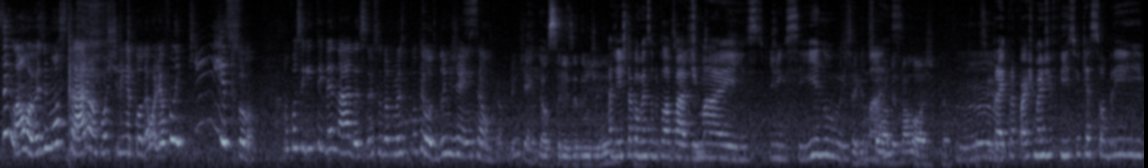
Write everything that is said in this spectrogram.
sei lá, uma vez me mostraram a postilinha toda, eu olhei e falei, que isso? Não consegui entender nada, vocês estão estudando o mesmo conteúdo, do Engenho então, do Engenho. É os três é do engenho. A gente tá começando pela parte mais de ensino e Seguindo tudo pela mais. mesma lógica. inclusive. Pra ir pra parte mais difícil, que é sobre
